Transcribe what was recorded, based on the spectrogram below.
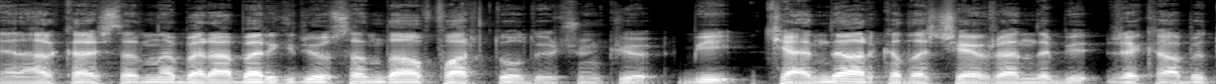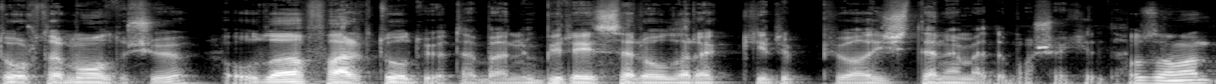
Yani arkadaşlarınla beraber gidiyorsan daha farklı oluyor. Çünkü bir kendi arkadaş çevrende bir rekabet ortamı oluşuyor. O daha farklı oluyor tabi. Hani bireysel olarak girip hiç denemedim o şekilde. o zaman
